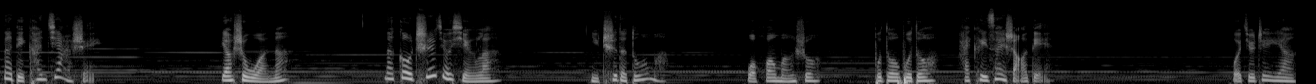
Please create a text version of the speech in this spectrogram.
那得看嫁谁。”要是我呢，那够吃就行了。你吃的多吗？我慌忙说：“不多不多，还可以再少点。”我就这样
